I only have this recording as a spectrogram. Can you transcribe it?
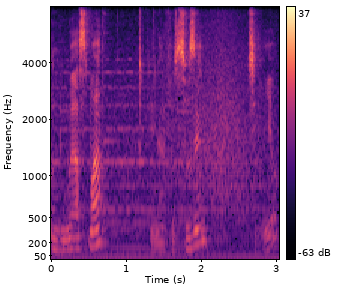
Und du erstmal. Vielen Dank fürs Zusehen. Cheerio.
